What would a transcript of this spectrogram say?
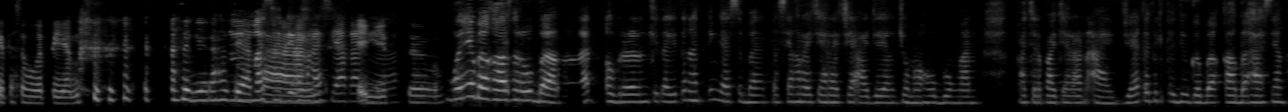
kita sebutin masih dirahasiakan Hmm, masih dirahasiakan kayak ya. gitu Pokoknya bakal seru banget obrolan kita itu nanti nggak sebatas yang receh-receh aja yang cuma hubungan pacar-pacaran aja, tapi kita juga bakal bahas yang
